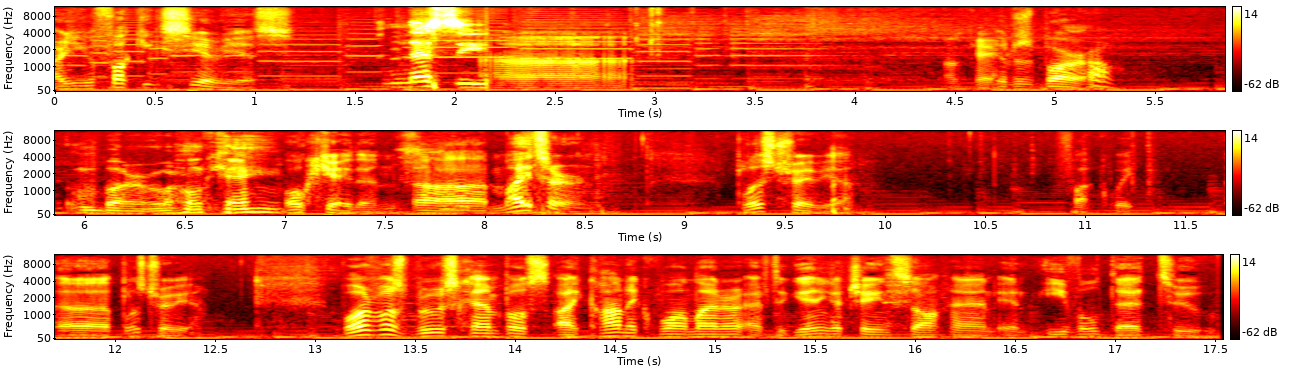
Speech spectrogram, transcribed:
Are you fucking serious? Nessie. Uh. Okay. It was Burrow. Burrow, okay. Okay then. Uh, my turn. Plus trivia. Fuck, wait. Uh, plus trivia. What was Bruce Campbell's iconic one-liner after getting a chainsaw hand in Evil Dead 2?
